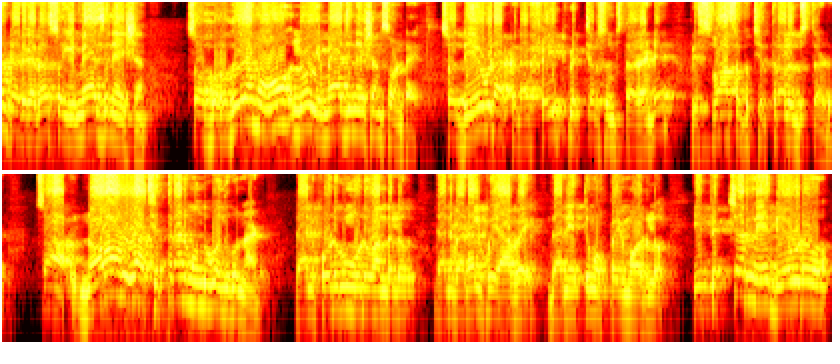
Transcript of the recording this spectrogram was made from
అంటాడు కదా సో ఇమాజినేషన్ సో హృదయములో ఇమాజినేషన్స్ ఉంటాయి. సో దేవుడు అక్కడ ఫెయిత్ పిక్చర్స్ ఉంచుతాడు అంటే విశ్వాసపు చిత్రాలు ఉంచుతాడు. సో నోవాహు ఆ చిత్రాన్ని ముందు పొందుకున్నాడు. దాని పొడుగు మూడు వందలు దాని వెడల్పు యాభై దాని ఎత్తు ముప్పై మూరలు. ఈ పిక్చర్ని దేవుడు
